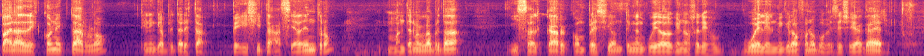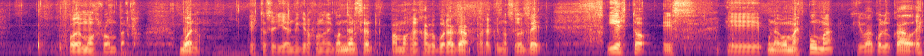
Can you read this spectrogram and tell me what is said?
Para desconectarlo tienen que apretar esta perillita hacia adentro mantenerla apretada y sacar con presión tengan cuidado que no se les vuele el micrófono porque se llega a caer. Podemos romperlo. Bueno esto sería el micrófono de condenser. Vamos a dejarlo por acá para que no se golpee. Y esto es eh, una goma espuma que va colocado es,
